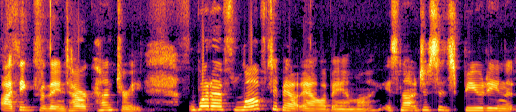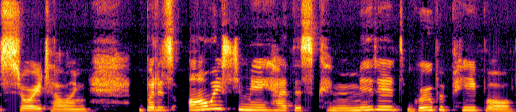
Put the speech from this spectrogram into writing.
I think for the entire country. What I've loved about Alabama is not just its beauty and its storytelling, but it's always to me had this committed group of people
